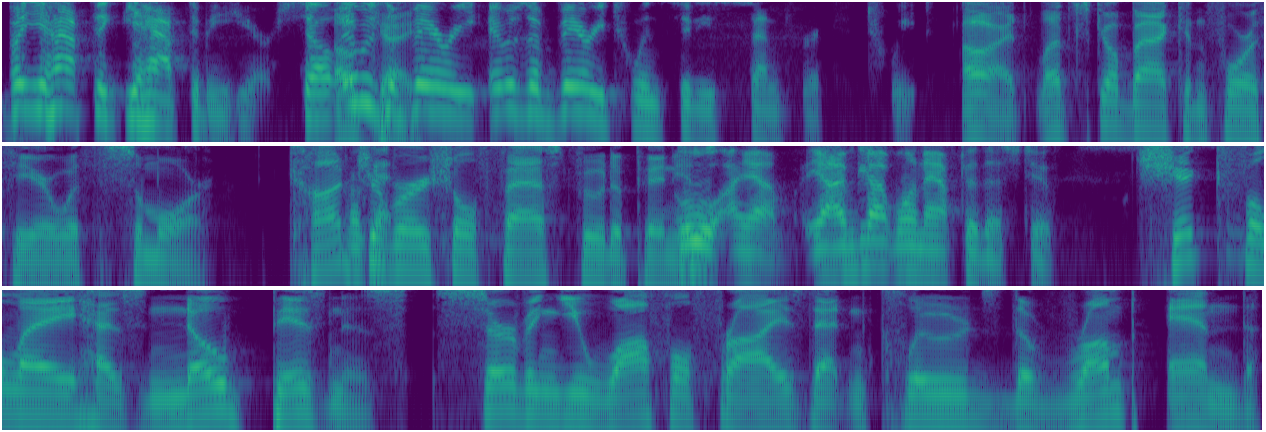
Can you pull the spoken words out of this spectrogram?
but you have to you have to be here. So it was a very it was a very Twin Cities centric tweet. All right, let's go back and forth here with some more controversial fast food opinion. Oh, I am. Yeah, I've got one after this too. Chick fil A has no business serving you waffle fries that includes the rump end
